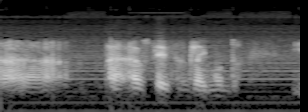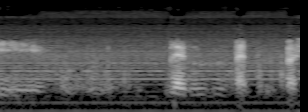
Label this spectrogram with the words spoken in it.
a, a usted, Raimundo, y le, pues,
